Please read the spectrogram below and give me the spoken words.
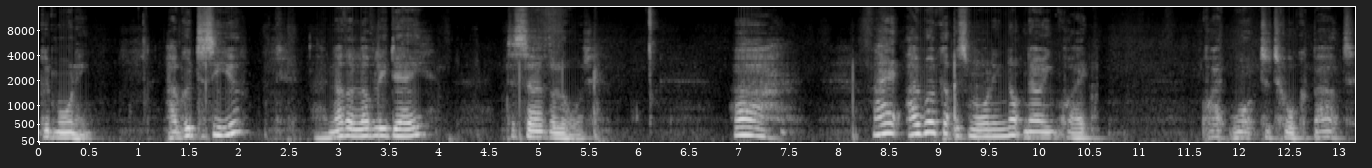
Good morning. How good to see you. Another lovely day to serve the Lord. Ah, I, I woke up this morning not knowing quite quite what to talk about.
